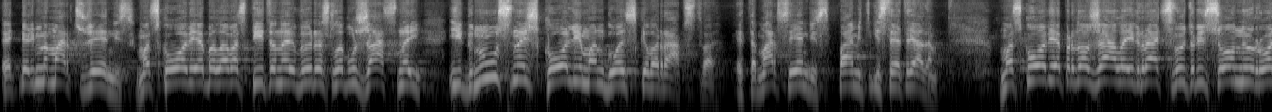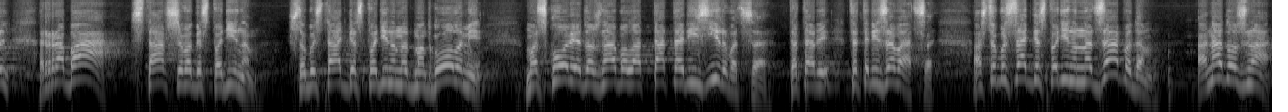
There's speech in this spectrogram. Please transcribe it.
Это теперь Маркс Женис. Московия была воспитана и выросла в ужасной и гнусной школе монгольского рабства. Это Маркс и Энгельс, памятники стоят рядом. Московия продолжала играть свою традиционную роль раба, ставшего господином. Чтобы стать господином над монголами, Московия должна была татаризироваться, татари, татаризоваться. А чтобы стать господином над Западом, она должна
